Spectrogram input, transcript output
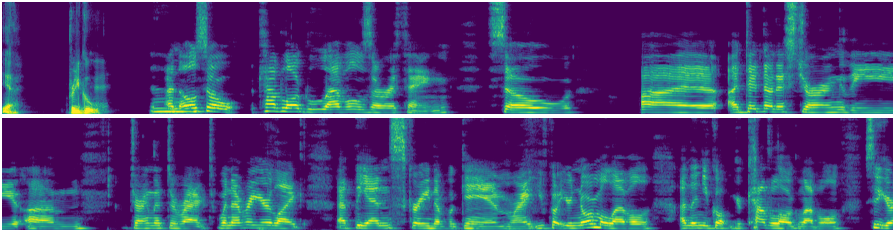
Mm. pretty cool. Okay. and Um, also catalog levels are a thing so uh i did notice during the um during the direct whenever you're like at the end screen of a game right you've got your normal level and then you've got your catalog level. So your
